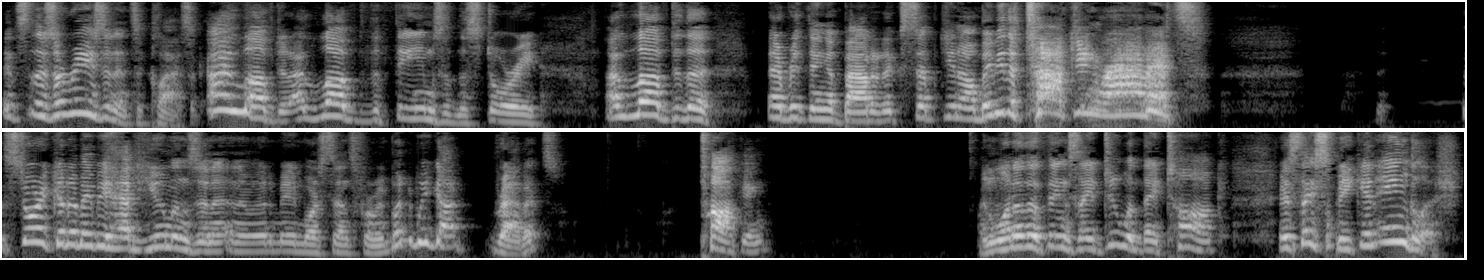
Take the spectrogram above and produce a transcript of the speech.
It's there's a reason it's a classic. I loved it. I loved the themes of the story. I loved the everything about it, except you know maybe the talking rabbits. The story could have maybe had humans in it, and it would have made more sense for me. But we got rabbits talking. And one of the things they do when they talk is they speak in English.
